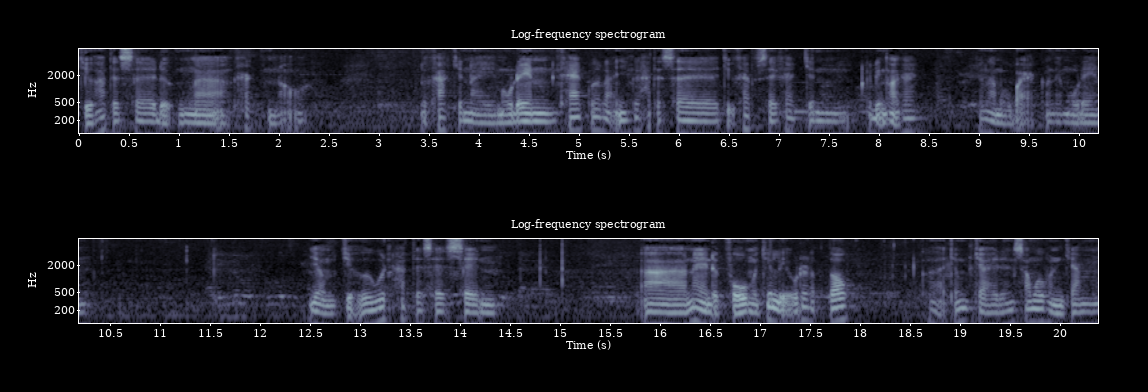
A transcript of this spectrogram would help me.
chữ HTC được à, khắc nổ được khắc trên này màu đen khác với lại những cái HTC chữ HTC khác trên các điện thoại khác. Đó là màu bạc còn là màu đen. Dòng chữ with HTC Sen à, này được phụ một chất liệu rất là tốt có thể chống chày đến 60%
